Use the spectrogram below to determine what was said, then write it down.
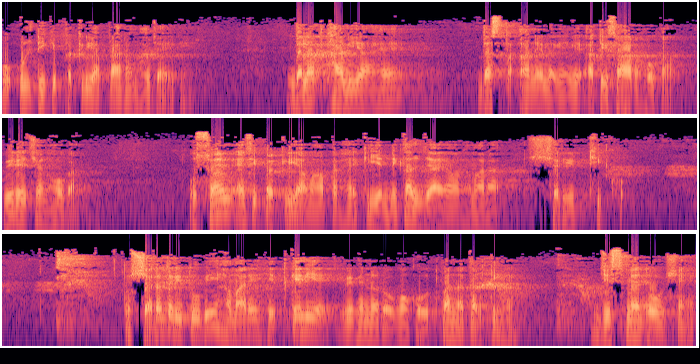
वो उल्टी की प्रक्रिया प्रारंभ हो जाएगी। गलत खा लिया है, दस्त आने लगेंगे, अतिसार होगा, विरेचन होगा। वो स्वयं ऐसी प्रक्रिया वहाँ पर है कि ये निकल जाए और हमारा शरीर ठीक हो। तो शरद ऋतु भी हमारे हित के लिए विभिन्न रोगों को उत्पन्न करती है, जिसमें दोष है,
